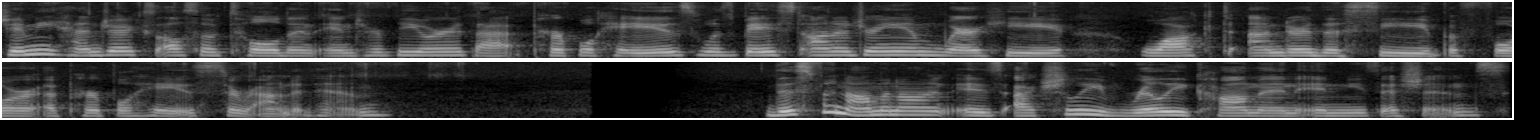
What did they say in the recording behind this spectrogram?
Jimi Hendrix also told an interviewer that Purple Haze was based on a dream where he walked under the sea before a purple haze surrounded him. This phenomenon is actually really common in musicians,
